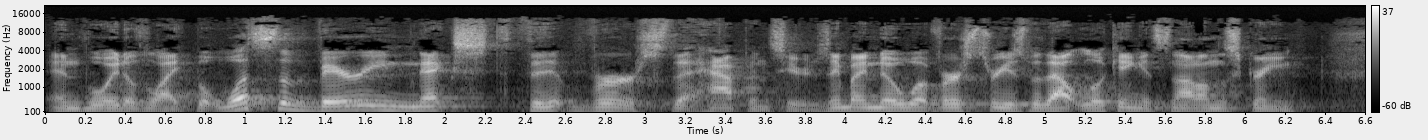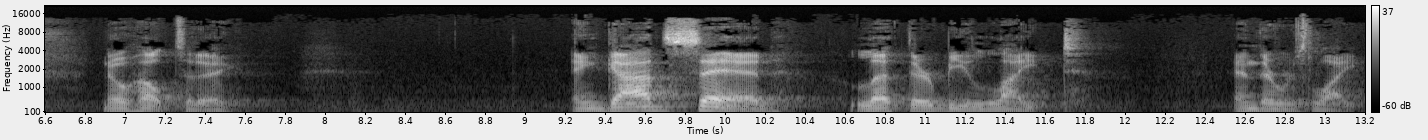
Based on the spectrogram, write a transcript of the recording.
and void of light. But what's the very next th- verse that happens here? Does anybody know what verse 3 is without looking? It's not on the screen. No help today. And God said, Let there be light. And there was light.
